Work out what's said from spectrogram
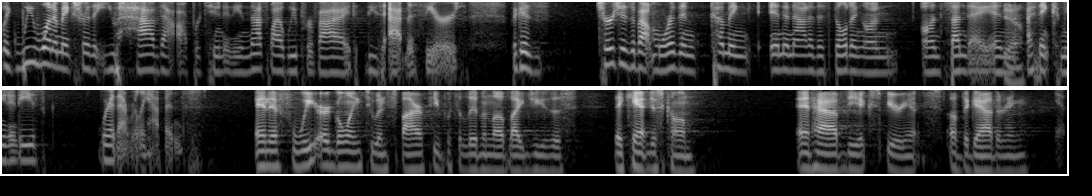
like we want to make sure that you have that opportunity. And that's why we provide these atmospheres because church is about more than coming in and out of this building on, on Sunday. And yeah. I think community is where that really happens. And if we are going to inspire people to live and love like Jesus, they can't just come and have the experience of the gathering. Yep.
